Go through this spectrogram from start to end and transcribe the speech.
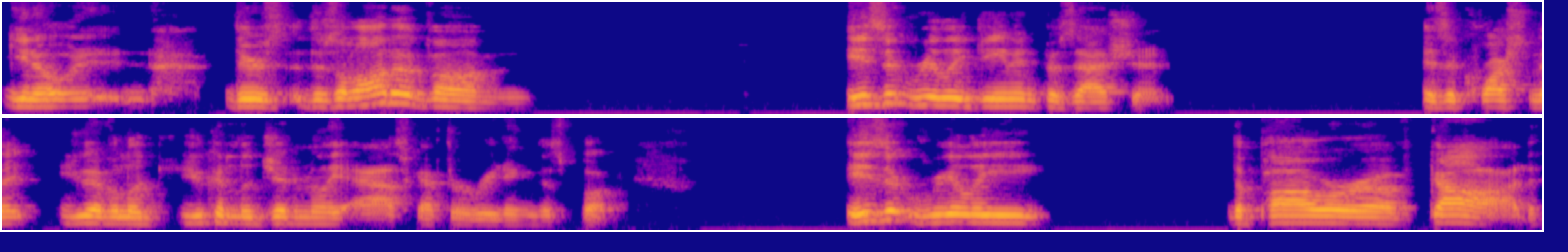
you know, there's there's a lot of um, is it really demon possession? Is a question that you have a you could legitimately ask after reading this book. Is it really the power of God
